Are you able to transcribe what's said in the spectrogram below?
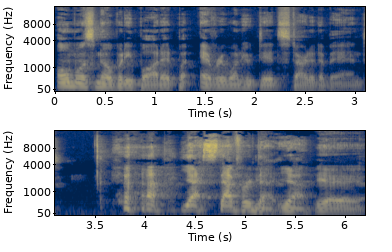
almost nobody bought it, but everyone who did started a band. yes, I've heard that. Yeah, Yeah, yeah, yeah.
